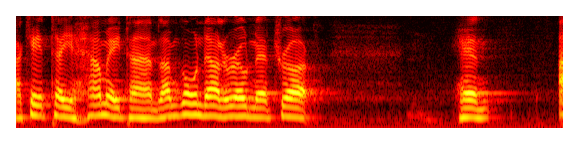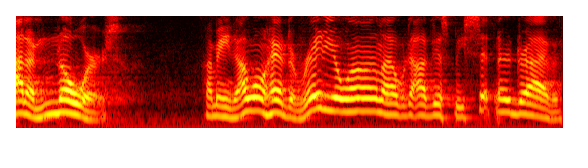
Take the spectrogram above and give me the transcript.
I can't tell you how many times I'm going down the road in that truck and out of nowheres, I mean, I won't have the radio on, I'll, I'll just be sitting there driving.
